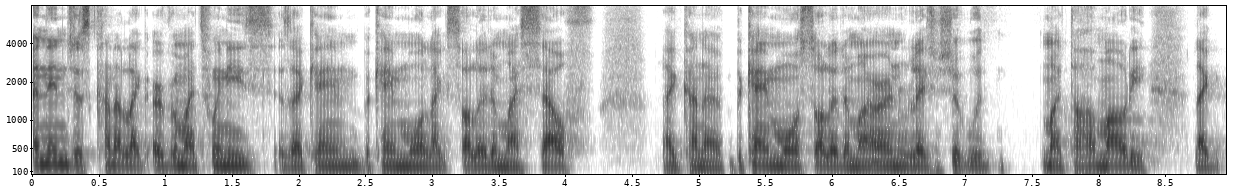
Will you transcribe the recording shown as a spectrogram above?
and then just kind of like over my twenties, as I came became more like solid in myself, like kind of became more solid in my own relationship with my taha Maori, like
